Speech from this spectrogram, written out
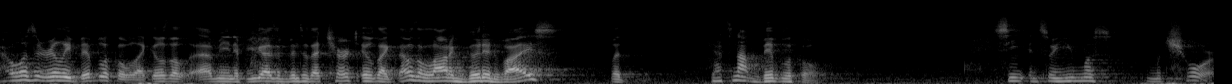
that wasn't really biblical. Like it was a, I mean, if you guys have been to that church, it was like that was a lot of good advice, but that's not biblical. See, and so you must mature.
